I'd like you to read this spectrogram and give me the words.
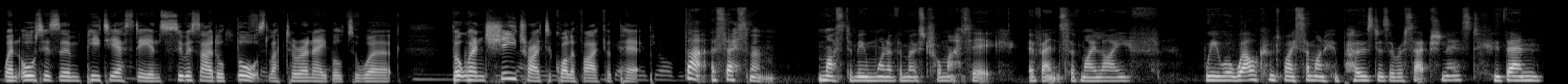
when autism, PTSD, and suicidal thoughts left her unable to work. But when she tried to qualify for PIP, that assessment must have been one of the most traumatic events of my life. We were welcomed by someone who posed as a receptionist, who then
